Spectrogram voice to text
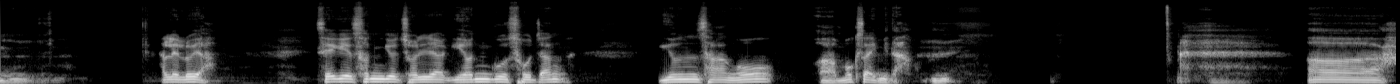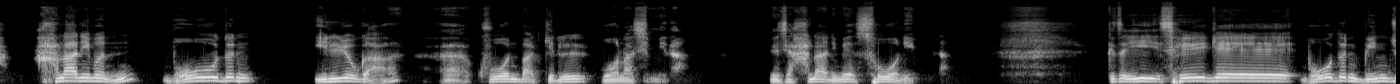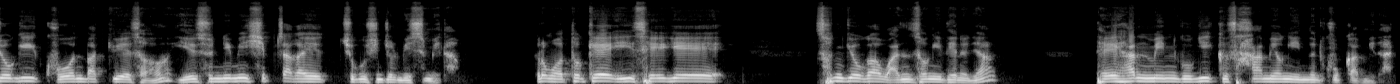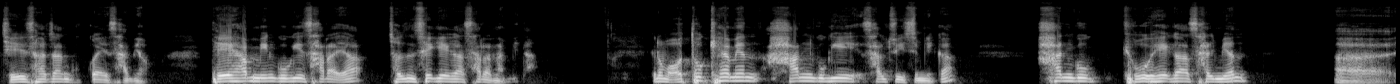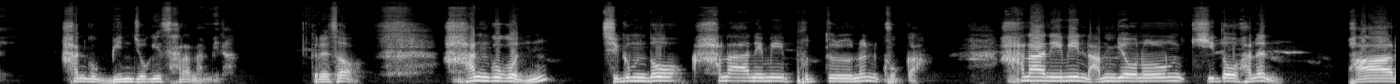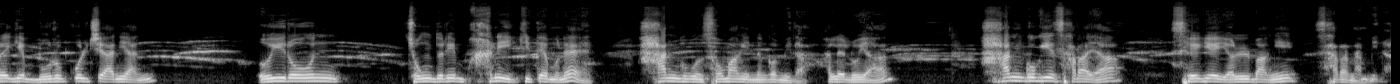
음, 할렐루야. 세계 선교 전략 연구소장 윤상호 어, 목사입니다. 음. 어, 하나님은 모든 인류가 어, 구원받기를 원하십니다. 이제 하나님의 소원입니다. 그래서 이 세계 모든 민족이 구원받기 위해서 예수님이 십자가에 죽으신 줄 믿습니다. 그럼 어떻게 이 세계 선교가 완성이 되느냐? 대한민국이 그 사명이 있는 국가입니다. 제4장 국가의 사명. 대한민국이 살아야 전 세계가 살아납니다. 그럼 어떻게 하면 한국이 살 수 있습니까? 한국 교회가 살면 어, 한국 민족이 살아납니다. 그래서 한국은 지금도 하나님이 붙드는 국가, 하나님이 남겨놓은 기도하는 바알에게 무릎 꿇지 아니한 의로운 종들이 많이 있기 때문에 한국은 소망이 있는 겁니다. 할렐루야. 한국이 살아야 세계 열방이 살아납니다.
